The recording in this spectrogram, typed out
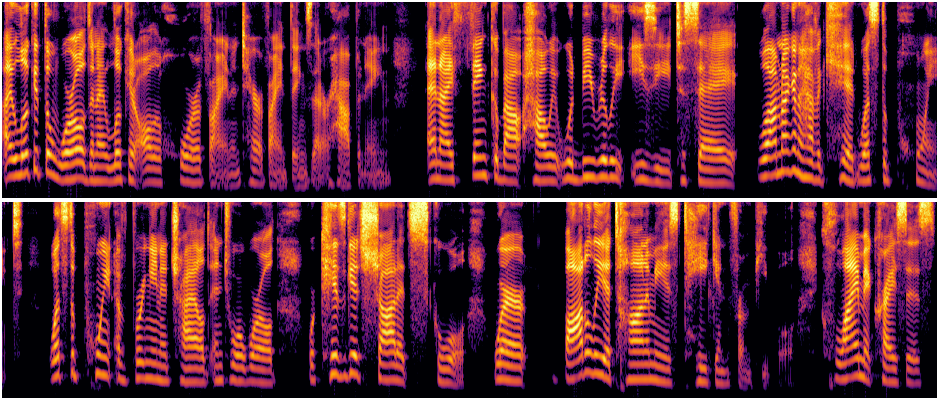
I look at the world and I look at all the horrifying and terrifying things that are happening. And I think about how it would be really easy to say, well, I'm not going to have a kid. What's the point? What's the point of bringing a child into a world where kids get shot at school, where bodily autonomy is taken from people, climate crisis,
